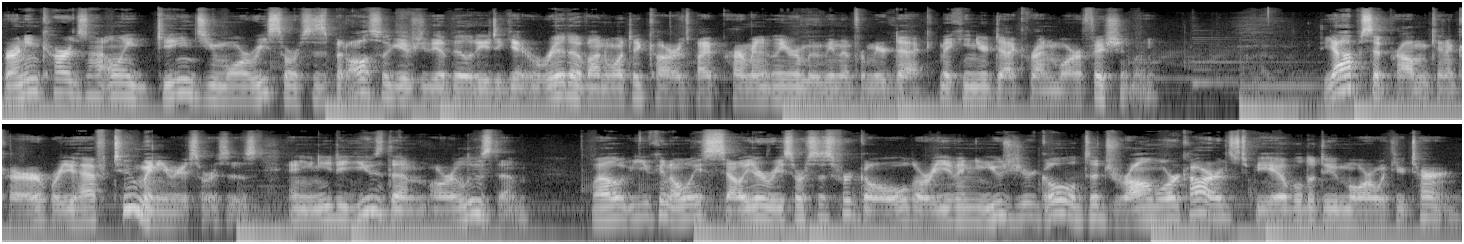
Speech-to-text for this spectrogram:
Burning cards not only gains you more resources, but also gives you the ability to get rid of unwanted cards by permanently removing them from your deck, making your deck run more efficiently. The opposite problem can occur where you have too many resources, and you need to use them or lose them. Well, you can always sell your resources for gold, or even use your gold to draw more cards to be able to do more with your turn.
